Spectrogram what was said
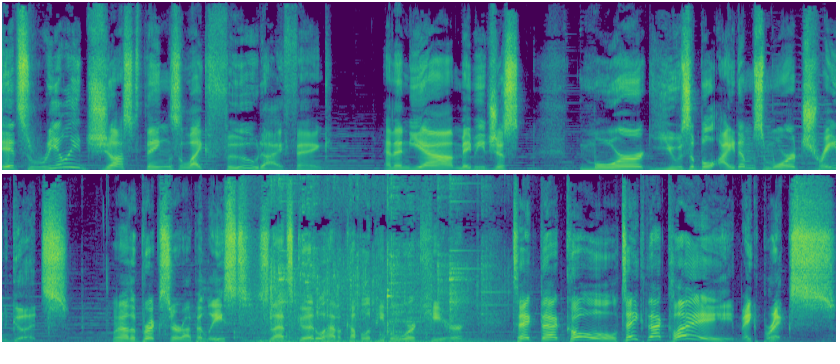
It's really just things like food, I think. And then, yeah, maybe just more usable items, more trade goods. Well, the bricks are up at least, so that's good. We'll have a couple of people work here. Take that coal, take that clay, make bricks.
